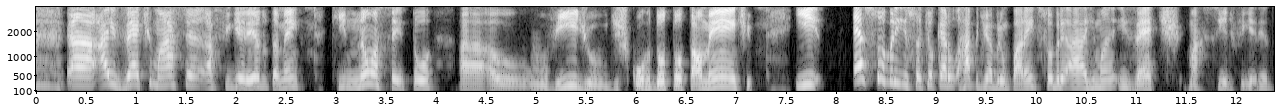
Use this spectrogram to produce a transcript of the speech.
A Ivete Márcia, a Figueiredo também, que não aceitou a, o, o, vídeo, discordou totalmente. E é sobre isso aqui, eu quero rapidinho abrir um parênteses sobre a irmã Ivete Marcia de Figueiredo.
